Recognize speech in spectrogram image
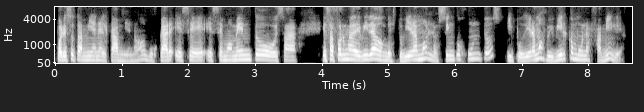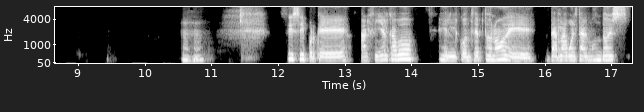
por eso también el cambio, ¿no? Buscar ese, ese momento o esa, esa forma de vida donde estuviéramos los cinco juntos y pudiéramos vivir como una familia. Sí, sí, porque al fin y al cabo el concepto ¿no? de dar la vuelta al mundo es,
